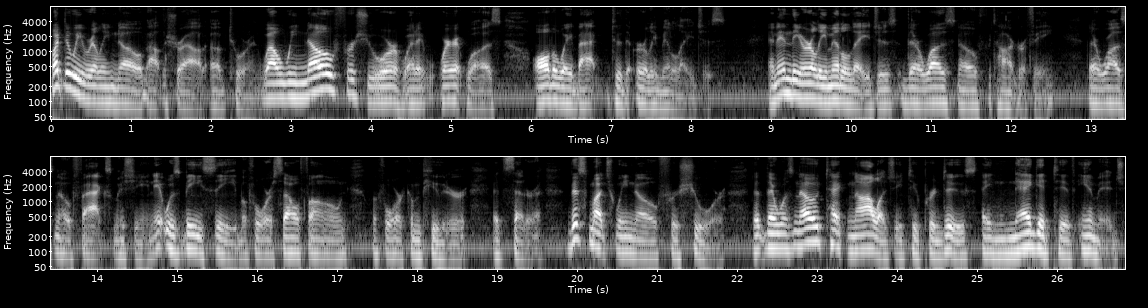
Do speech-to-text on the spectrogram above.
What do we really know about the Shroud of Turin? Well, we know for sure it, where it was all the way back to the early Middle Ages. And in the early Middle Ages, there was no photography there was no fax machine. It was BC, before cell phone, before computer, etc. This much we know for sure, that there was no technology to produce a negative image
